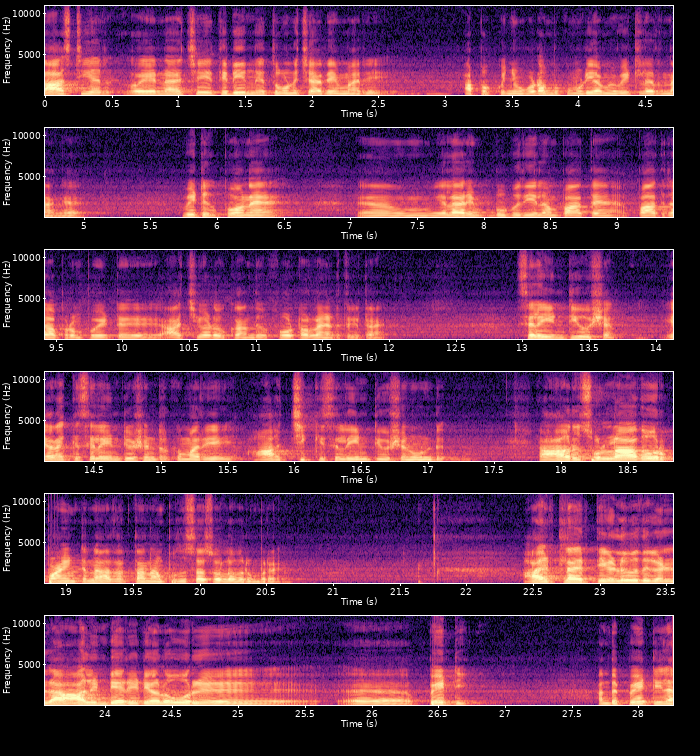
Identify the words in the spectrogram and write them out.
லாஸ்ட் இயர் என்னாச்சு? திடீர்னு தோணுச்சு அதே மாதிரி. அப்போ கொஞ்சம் உடம்புக்கு முடியாமல் வீட்டில் இருந்தாங்க. வீட்டுக்கு போனேன். எல்லாரையும் பூபதியெல்லாம் பார்த்தேன். பார்த்துட்டு அப்புறம் போயிட்டு ஆச்சியோடு உட்காந்து ஃபோட்டோலாம் எடுத்துக்கிட்டேன். சில இன்ட்யூஷன் எனக்கு சில இன்ட்யூஷன் இருக்க மாதிரி ஆட்சிக்கு சில இன்ட்யூஷன் உண்டு. யாரும் சொல்லாத ஒரு பாயிண்ட்னா அதைத்தான் நான் புதுசாக சொல்ல விரும்புகிறேன் ஆயிரத்தி தொள்ளாயிரத்தி எழுபதுகளில் ஆல் இண்டியா ரேடியோவில் ஒரு பேட்டி. அந்த பேட்டியில்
